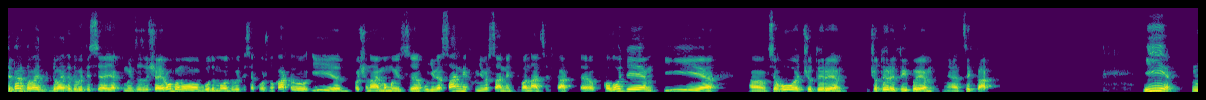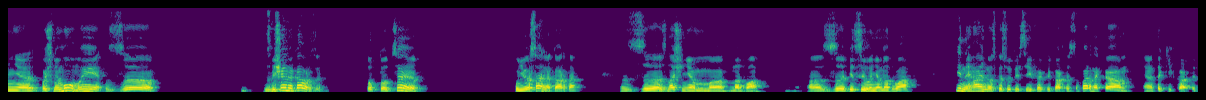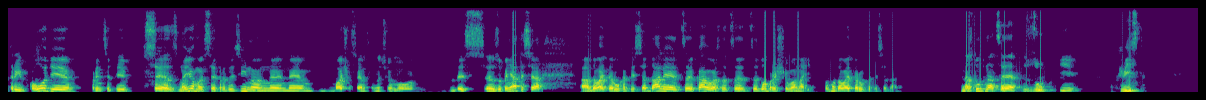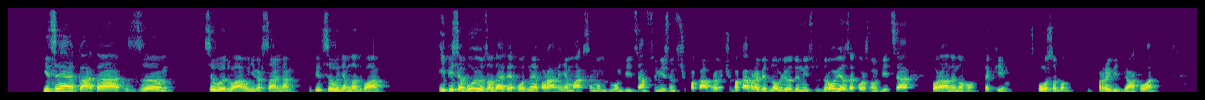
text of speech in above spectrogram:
Тепер давай, давайте дивитися, як ми зазвичай робимо. Будемо дивитися кожну карту. І починаємо ми з універсальних. Універсальних 12 карт е, в колоді, і е, всього 4, 4 типи е, цих карт. І почнемо ми з звичайної каверзи. Тобто, це універсальна карта з значенням е, на 2 е, з підсиленням на 2. І негайно скасуйте всі ефекти карти суперника. Е, Таких карти 3 в колоді. В принципі, все знайоме, все традиційно. Не, не бачу сенсу на цьому десь зупинятися. Давайте рухатися далі. Це каверс, це, це добре, що вона є. Тому давайте рухатися далі. Наступна це зуб і хвіст. І це карта з силою 2, універсальна, підсиленням на 2. І після бою завдайте одне поранення максимум двом бійцям суміжним з Чупакаброю. Чупакабра відновлює одиницю здоров'я за кожного бійця, пораненого таким способом. Привіт, Дракула.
